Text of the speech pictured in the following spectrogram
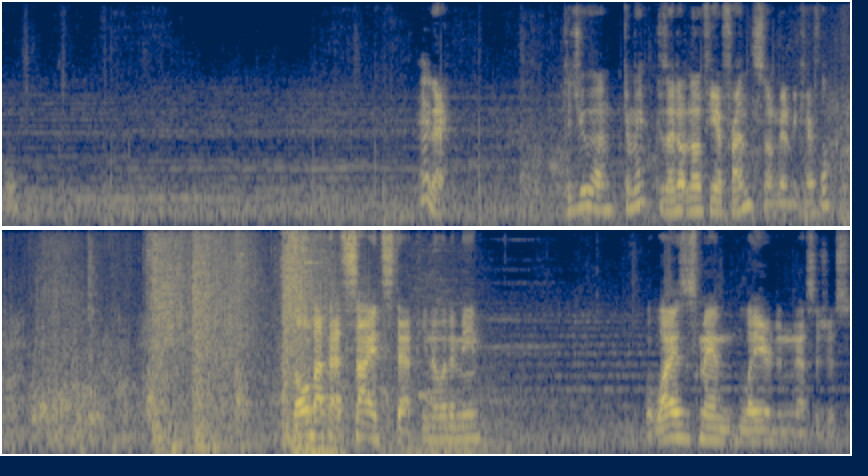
Cool. Hey there. Could you um, come here? Because I don't know if you have friends, so I'm gonna be careful. It's all about that side step. You know what I mean? Wh- Why is this man layered in messages?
